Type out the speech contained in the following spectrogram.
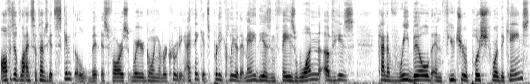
Offensive line sometimes gets skimped a little bit as far as where you're going in recruiting. I think it's pretty clear that Manny Diaz in phase one of his kind of rebuild and future push toward the Canes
